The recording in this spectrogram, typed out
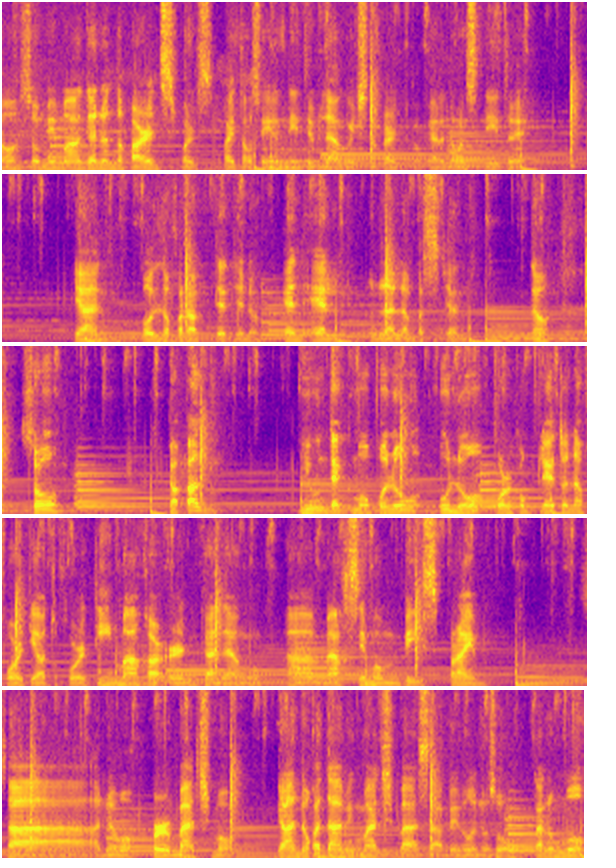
No? So may mga ganun na cards. Pakita ko sa inyo native language na card ko. Meron ako kasi dito eh. Yan, Gold Corrupted, you know. NL ang lalabas dyan. No? So, kapag yung deck mo puno, puno or kompleto na 40 out of 40, maka-earn ka ng ah, maximum base prime sa ano mo, per match mo. Gaano kadaming match ba? Sabi mo, no? So, tanong mo,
